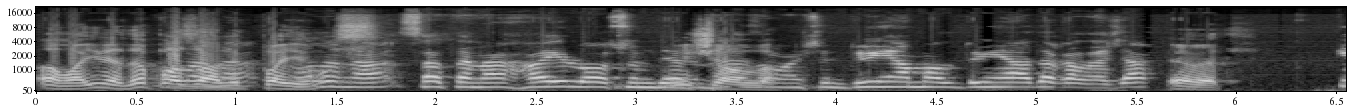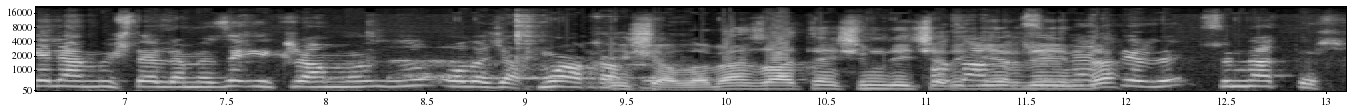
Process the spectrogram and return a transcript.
Ama yine de pazarlık Alana- payımız alana, satana hayırlı olsun derim. İnşallah. Her zaman için dünya mal dünyada kalacak. evet Gelen müşterilerimize ikramımız olacak muhakkak. inşallah. Ben zaten şimdi içeri Pazarlık girdiğimde sünnettir, sünnettir.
